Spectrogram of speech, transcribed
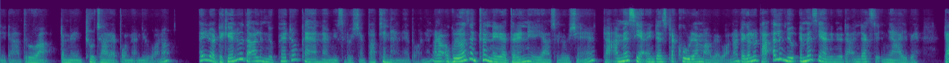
နေဒါသူတို့ကတမင်ထုတ်ချတဲ့ပုံစံမျိုးပေါ့နော် အဲ့တော့တကယ်လို့ဒါအဲ့လိုမျိုးဖယ်ထုတ်ခံရနိုင်ပြီဆိုလို့ရှိရင်ဘာဖြစ်နိုင်လဲပေါ့နော်အဲ့တော့အခုလောဆယ်ထွက်နေတဲ့သတင်းတွေအရဆိုလို့ရှိရင်ဒါ MSCI index တစ်ခုထဲမှာပဲပေါ့နော်တကယ်လို့ဒါအဲ့လိုမျိုး MSCI လိုမျိုးဒါ index တွေအများကြီးပဲဒါ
